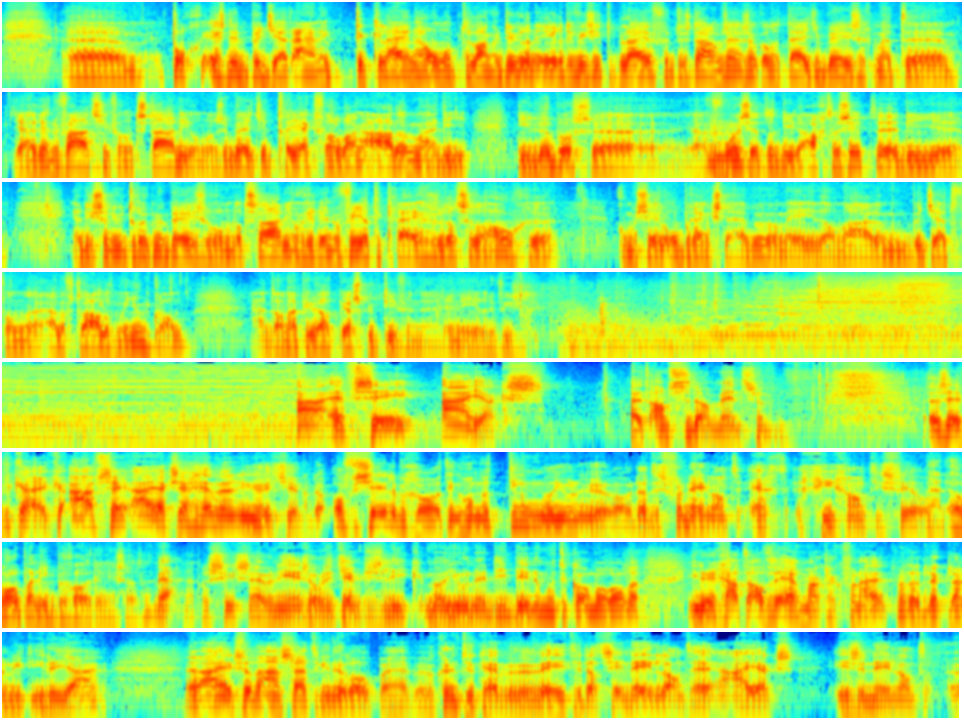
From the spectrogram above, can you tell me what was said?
Uh, toch is dit budget eigenlijk te klein om op de lange duur in de eredivisie te blijven. Dus daarom zijn ze ook al een tijdje bezig met uh, ja, renovatie van het stadion. Dat is een beetje een traject van een lange adem. Maar die, die Lubbers, ja, mm voorzitter die erachter zit, die, ja, die er nu druk mee bezig om dat stadion gerenoveerd te krijgen. Zodat ze dan hogere commerciële opbrengsten hebben. Waarmee je dan naar een budget van 11, 12 miljoen kan. En dan heb je wel perspectief in, in de Eredivisie. AFC Ajax uit Amsterdam, mensen. Eens even kijken. AFC Ajax, ja, hebben we een uurtje. De officiële begroting 110 miljoen euro. Dat is voor Nederland echt gigantisch veel. Ja, de Europa League begroting is dat. Hè? Ja, precies. Dan hebben we niet eens over de Champions League miljoenen die binnen moeten komen rollen. Iedereen gaat er altijd erg makkelijk van uit, maar dat lukt lang niet ieder jaar. Uh, Ajax wil de aansluiting in Europa hebben. We kunnen natuurlijk hebben, we weten dat ze in Nederland, hè, Ajax is in Nederland uh,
